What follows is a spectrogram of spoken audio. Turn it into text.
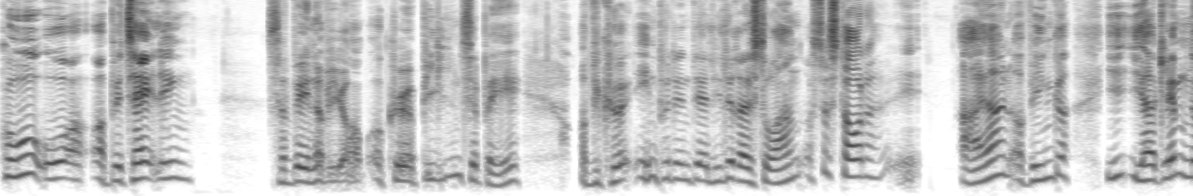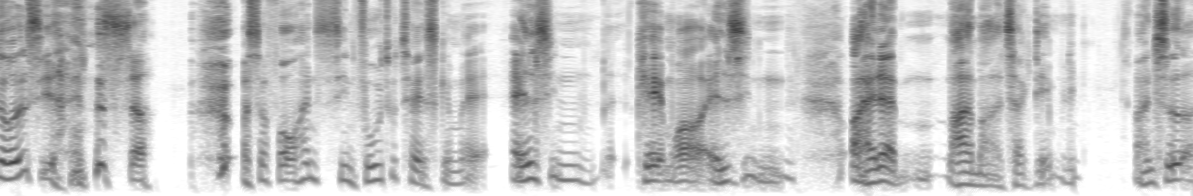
gode ord og betaling, så vender vi om og kører bilen tilbage. Og vi kører ind på den der lille restaurant, og så står der øh, ejeren og vinker. I, I har glemt noget, siger han. Så, og så får han sin fototaske med alle sine kameraer og alle sine... Og han er meget, meget taknemmelig. Og han sidder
